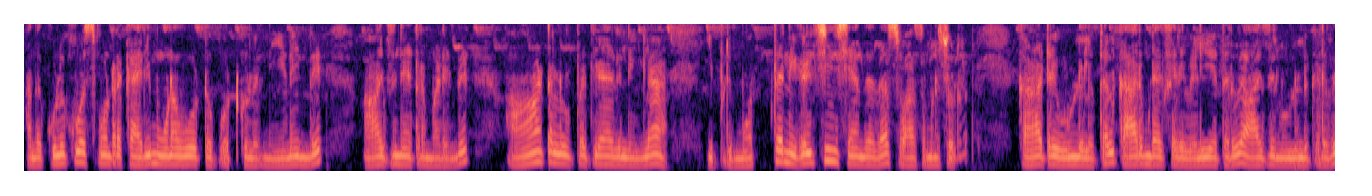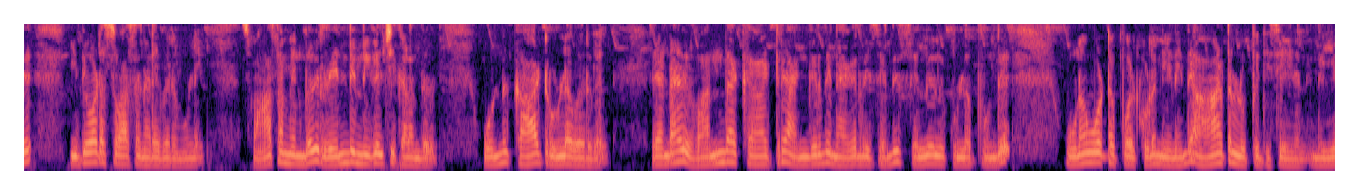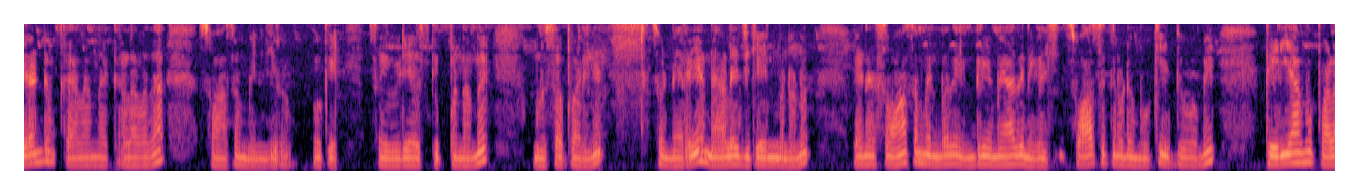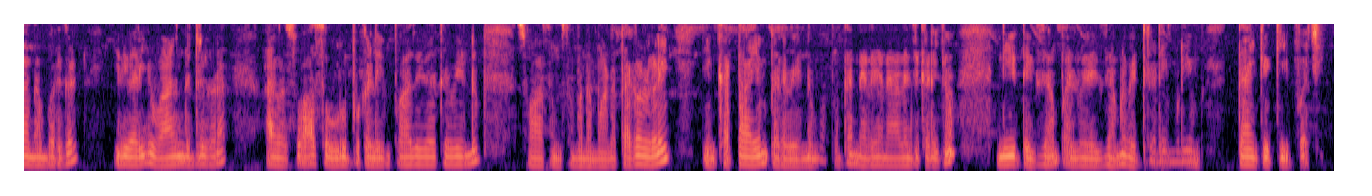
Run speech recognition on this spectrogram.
அந்த குளுக்கோஸ் போன்ற கரிம உணவோட்டப் பொருட்களுடன் இணைந்து ஆக்சிஜனேற்றம் அடைந்து ஆற்றல் உற்பத்தி ஆகுது இல்லைங்களா? இப்படி மொத்த நிகழ்ச்சியும் சேர்ந்தது தான் சுவாசம்னு சொல்கிறோம் காற்றை உள்ளிழுத்தல் கார்பன் டை ஆக்சைடை வெளியேற்றுறது ஆக்சிஜன் உள்ளிழுக்கிறது இதோட சுவாசம் நடைபெறும் இல்லை சுவாசம் என்பது ரெண்டு நிகழ்ச்சி கலந்தது. ஒன்று காற்று உள்ளே வருதல். ரெண்டாவது வந்த காற்று அங்கிருந்து நகர்ந்து சென்று செல்லுகளுக்குள்ளே பூந்து உணவூட்ட பொருட்களுடன் இணைந்து ஆற்றல் உற்பத்தி செய்தல். இந்த இரண்டும் கலந்த கலவை தான் சுவாசம் என்கிறோம். ஓகே ஸோ வீடியோவை ஸ்கிப் பண்ணாமல் முழுசாக பாருங்கள் ஸோ நிறைய நாலேஜ் கெயின் பண்ணணும். ஏன்னா சுவாசம் என்பது இன்றியமையாத நிகழ்ச்சி. சுவாசத்தினுடைய முக்கியத்துவமே தெரியாமல் பல நபர்கள் இது வரைக்கும் வாழ்ந்துட்டுருக்குறோம். ஆக சுவாச உறுப்புகளையும் பாதுகாக்க வேண்டும். சுவாசம் சம்பந்தமான தகவல்களை நீங்கள் கட்டாயம் பெற வேண்டும். அப்போ தான் நிறைய நாலேஜ் கிடைக்கும். நீட் எக்ஸாம் பல்வேறு எக்ஸாமில் வெற்றி அடைய முடியும். தேங்க்யூ கீப் வாட்சிங்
